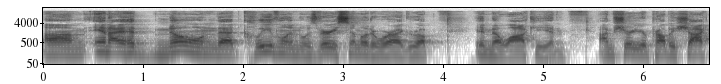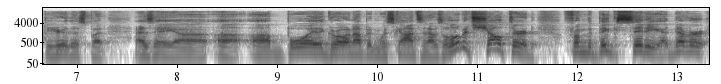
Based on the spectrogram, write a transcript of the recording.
Um, and I had known that Cleveland was very similar to where I grew up in Milwaukee. And I'm sure you're probably shocked to hear this, but as a, uh, a, a, boy growing up in Wisconsin, I was a little bit sheltered from the big city. I'd never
